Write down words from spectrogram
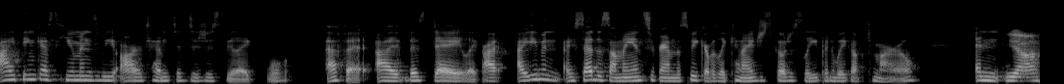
i think as humans we are tempted to just be like well F it. I this day, like I I even I said this on my Instagram this week. I was like, can I just go to sleep and wake up tomorrow? And yeah.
